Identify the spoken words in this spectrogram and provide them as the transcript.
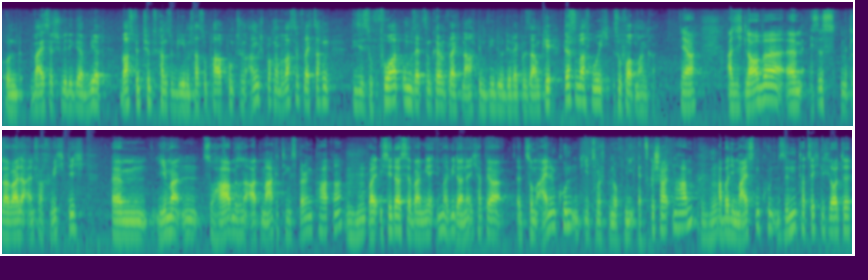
Und weil es ja schwieriger wird, was für Tipps kannst du geben? Das hast du ein paar Punkte schon angesprochen, aber was sind vielleicht Sachen, die sie sofort umsetzen können, vielleicht nach dem Video direkt, wo sie sagen, okay, das ist was, wo ich sofort machen kann? Ja, also ich glaube, ähm, es ist mittlerweile einfach wichtig, ähm, jemanden zu haben, so eine Art Marketing-Sparring-Partner, mhm. weil ich sehe das ja bei mir immer wieder. Ne? Ich habe ja äh, zum einen Kunden, die zum Beispiel noch nie Ads geschalten haben, mhm. aber die meisten Kunden sind tatsächlich Leute,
